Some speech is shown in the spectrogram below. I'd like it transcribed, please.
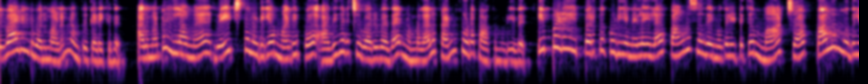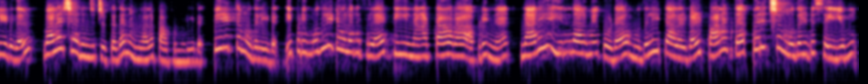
டிவைடண்ட் வருமானம் நமக்கு கிடைக்குது. அது மட்டும் இல்லாம ரேட்ஸ்களுடைய மதிப்பு அதிகரிச்சு வருவதை நம்மளால கண் கூட பார்க்க முடியுது. இப்படி இப்ப இருக்கக்கூடிய நிலையில பங்கு சந்தை முதலீட்டுக்கு மாற்றா பல முதலீடுகள் வளர்ச்சி அடைஞ்சிட்டு இருக்கதை நம்மளால பார்க்க முடியுது. பிரித்த முதலீடு. இப்படி முதலீட்டு உலகத்துல டீனா டாரா அப்படின்னு நிறைய இருந்தாலுமே கூட முதலீட்டாளர்கள் பணத்தை பிரிச்சு முதலீடு செய்யும்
